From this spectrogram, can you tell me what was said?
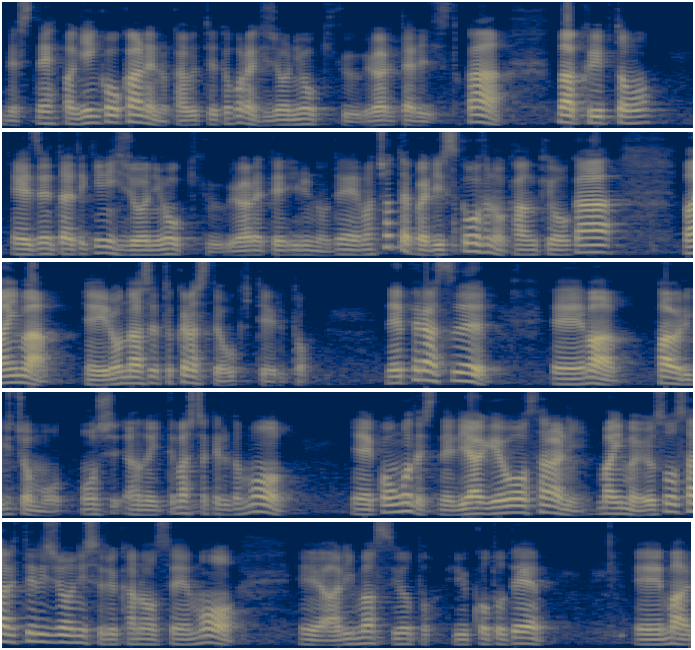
ですね、ま、銀行関連の株っていうところは非常に大きく売られたりですとか、まあ、クリプトも全体的に非常に大きく売られているので、まあ、ちょっとやっぱりリスクオフの環境が、まあ、今いろんなアセットクラスで起きていると。でプラス、えー、まあパウエル議長もあの言ってましたけれども今後ですね利上げをさらに、まあ、今予想されている以上にする可能性もありますよということで、え、まあ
